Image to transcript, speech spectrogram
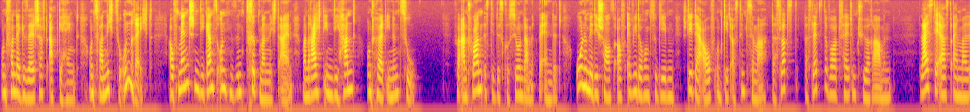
und von der Gesellschaft abgehängt. Und zwar nicht zu Unrecht. Auf Menschen, die ganz unten sind, tritt man nicht ein. Man reicht ihnen die Hand und hört ihnen zu. Für Antoine ist die Diskussion damit beendet. Ohne mir die Chance auf Erwiderung zu geben, steht er auf und geht aus dem Zimmer. Das, letzte Wort fällt im Türrahmen. Leiste erst, einmal,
